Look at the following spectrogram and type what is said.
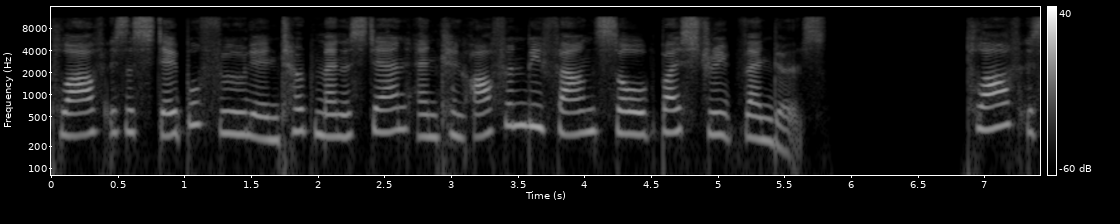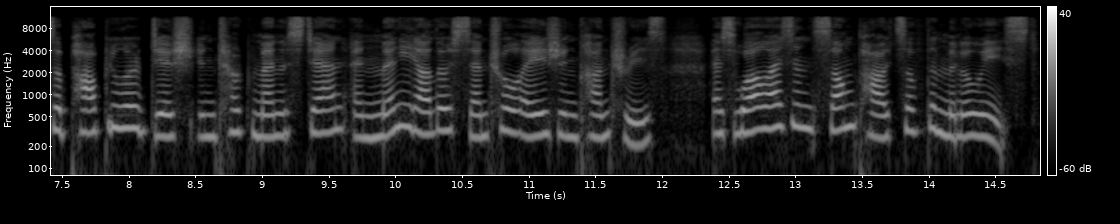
plav is a staple food in Turkmenistan and can often be found sold by street vendors. Plav is a popular dish in Turkmenistan and many other Central Asian countries, as well as in some parts of the Middle East.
